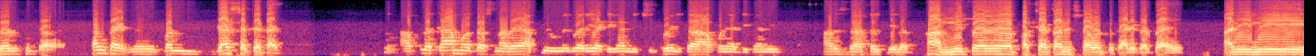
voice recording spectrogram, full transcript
तर सुद्धा सांगता येत नाही पण जास्त शक्यता आहे. आपलं काय मत असणार आहे. आपली उमेदवारी या ठिकाणी निश्चित होईल का? आपण या ठिकाणी अर्ज दाखल केला. हा मी तर पक्षाचा निष्ठावंत कार्यकर्ता आहे. आणि मी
